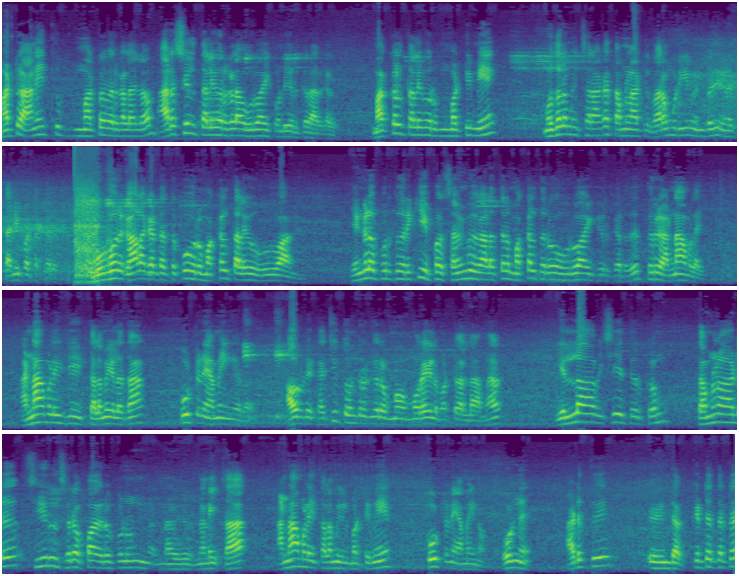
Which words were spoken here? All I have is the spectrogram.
மற்ற அனைத்து மற்றவர்களெல்லாம் அரசியல் தலைவர்களாக உருவாகி கொண்டிருக்கிறார்கள். மக்கள் தலைவர் மட்டுமே முதலமைச்சராக தமிழ்நாட்டில் வர முடியும் என்பது எனக்கு தனிப்பட்ட கருத்து. ஒவ்வொரு காலகட்டத்துக்கும் ஒரு மக்கள் தலைவர் உருவாங்க. எங்களை பொறுத்த வரைக்கும் இப்போ சமீப காலத்தில் மக்கள் தலைவர் உருவாக்கி இருக்கிறது திரு அண்ணாமலை. அண்ணாமலைஜி தலைமையில் தான் கூட்டணி அமைங்கிறது அவருடைய கட்சி தொன்றுங்கிற முறையில் மட்டும் இல்லாமல் எல்லா விஷயத்திற்கும் தமிழ்நாடு சீரும் சிறப்பாக இருக்கணும்னு நினைத்தா அண்ணாமலை தலைமையில் மட்டுமே கூட்டணி அமையணும் ஒன்று அடுத்து இந்த கிட்டத்தட்ட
